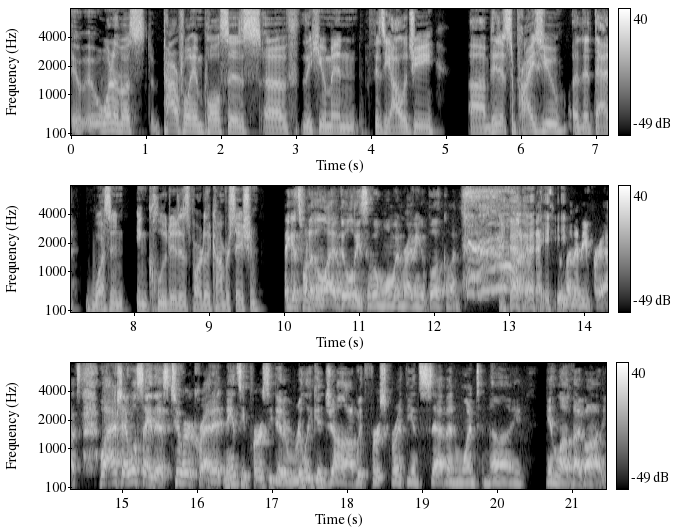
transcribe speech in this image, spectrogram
one of the most powerful impulses of the human physiology. Um, did it surprise you that that wasn't included as part of the conversation? I think it's one of the liabilities of a woman writing a book on masculinity, perhaps. Well, actually, I will say this to her credit, Nancy Pearcey did a really good job with 1 Corinthians 7 1 to 9 in Love Thy Body,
